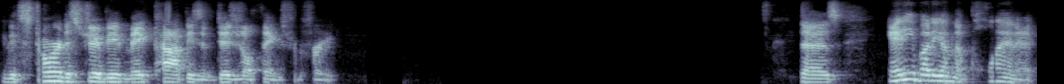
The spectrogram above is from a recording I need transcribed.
You can store, distribute, make copies of digital things for free. Says anybody on the planet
